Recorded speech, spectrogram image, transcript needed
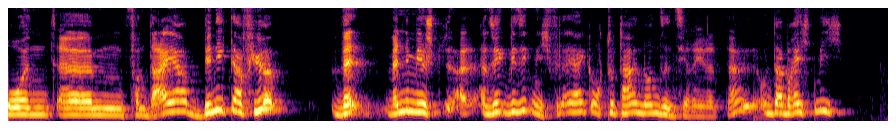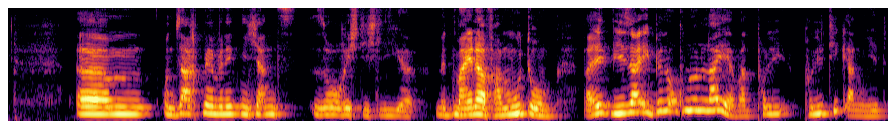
Und ähm, von daher bin ich dafür, wenn, wenn du mir, also ich weiß nicht, vielleicht habe ich auch total Nonsens geredet, ne? unterbrecht mich ähm, und sagt mir, wenn ich nicht ganz so richtig liege, mit meiner Vermutung. Weil, wie gesagt, ich bin auch nur ein Laie, was Poli Politik angeht.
